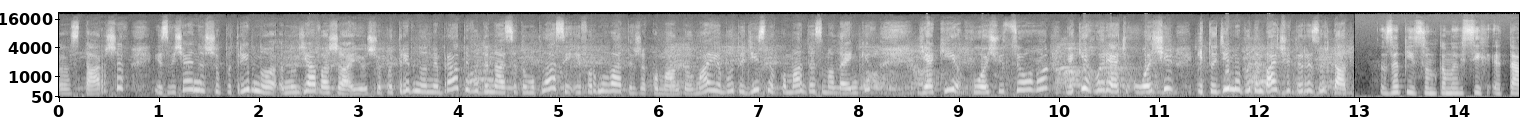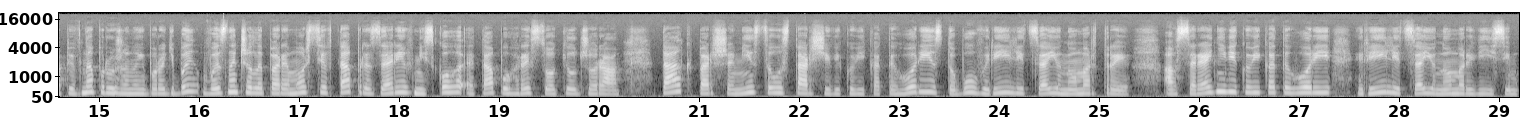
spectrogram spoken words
е, старших. І звичайно, що потрібно, ну я вважаю, що потрібно не брати в 11 класі і формувати вже команду. Має бути дійсно команда з маленьких, які хочуть цього, яких горять очі, і тоді ми будемо бачити результат. За підсумками всіх етапів напруженої боротьби визначили переможців та призерів міського етапу гри Сокіл Джора. Так, перше місце у старшій віковій категорії здобув рій ліцею номер 3 а в середній віковій категорії рій ліцею номер 8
